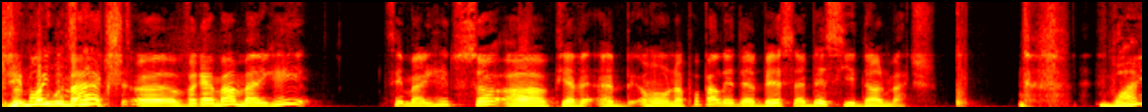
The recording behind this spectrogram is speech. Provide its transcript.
j'ai pas eu de match, euh, vraiment, malgré. Malgré tout ça, ah, puis Ab- on n'a pas parlé d'Abyss. Abyss, il est dans le match. Ouais.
